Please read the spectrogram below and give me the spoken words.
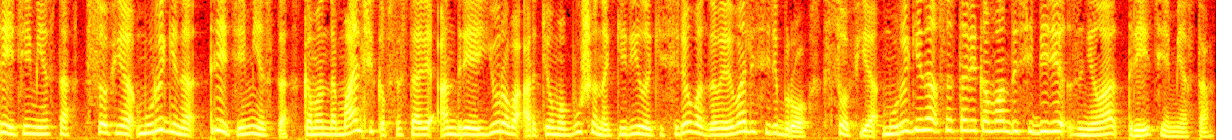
третье место, Софья Мурыгина – третье место. Команда мальчиков в составе Андрея Юрова, Артема Бушина, Кирилла Киселева завоевали серебро. Софья Мурыгина в составе команды Сибири заняла третье место.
